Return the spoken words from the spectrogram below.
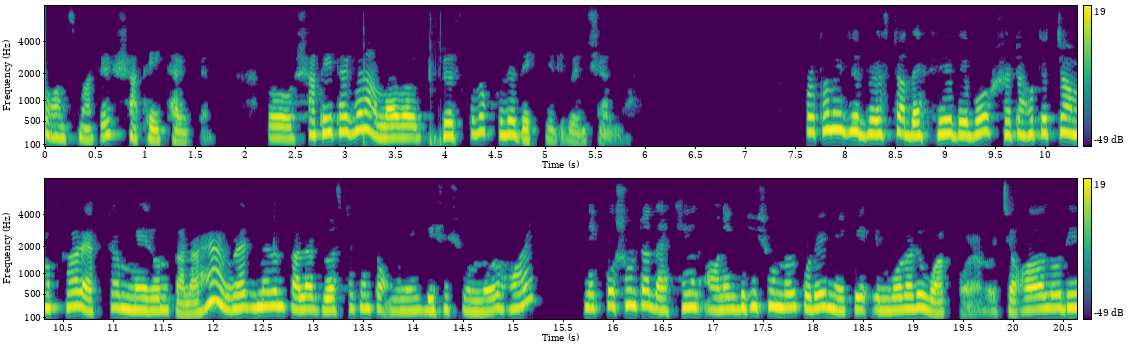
রোহান স্মার্টের সাথেই থাকবেন। তো সাথেই থাকবেন, আমরা ড্রেসগুলো খুলে দেখিয়ে দিব ইনশাল্লাহ প্রথমে যে ড্রেসটা দেখিয়ে দেব, সেটা হচ্ছে চমৎকার একটা মেরুন কালার। হ্যাঁ রেড মেরুন কালার ড্রেসটা কিন্তু অনেক বেশি সুন্দর হয়। নেক পোষণটা দেখেন, অনেক বেশি সুন্দর করে নেকে এমব্রয়ডারি ওয়ার্ক করা রয়েছে। অল ওডি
